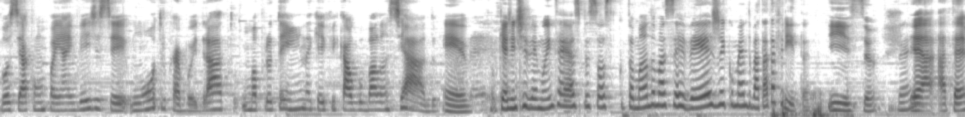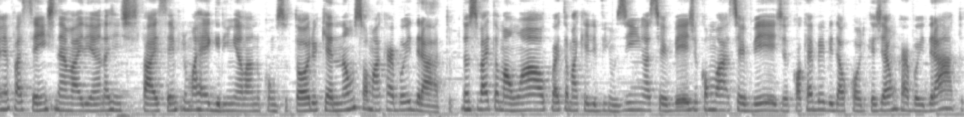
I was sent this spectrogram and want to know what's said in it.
você acompanhar em vez de ser um outro carboidrato, uma proteína que aí fica algo balanceado. É, o que a gente vê muito é as pessoas tomando uma cerveja e comendo batata frita. Isso. Né? É, até minha paciente, né, Mariana, a gente faz sempre uma regrinha lá no consultório que é não somar carboidrato. Então você vai tomar um álcool, vai tomar aquele vinhozinho, a cerveja, como a cerveja, qualquer bebida alcoólica já é um carboidrato,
